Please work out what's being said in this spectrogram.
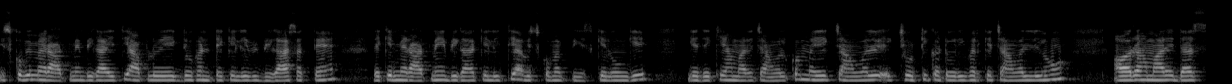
इसको भी मैं रात में भिगाई थी। आप लोग एक दो घंटे के लिए भी भिगा सकते हैं, लेकिन मैं रात में ही भिगा के ली थी। अब इसको मैं पीस के लूँगी। ये देखिए हमारे चावल को। मैं एक चावल, एक छोटी कटोरी भर के चावल ली हूँ। और हमारे दस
